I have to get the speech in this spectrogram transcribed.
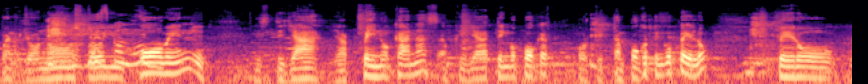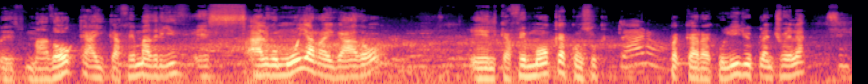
bueno, yo no soy un joven, este, ya, ya peino canas, aunque ya tengo pocas, porque tampoco tengo pelo, pero pues, Madoka y Café Madrid es algo muy arraigado, el Café Moca con su Claro, caraculillo y planchuela, sí.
